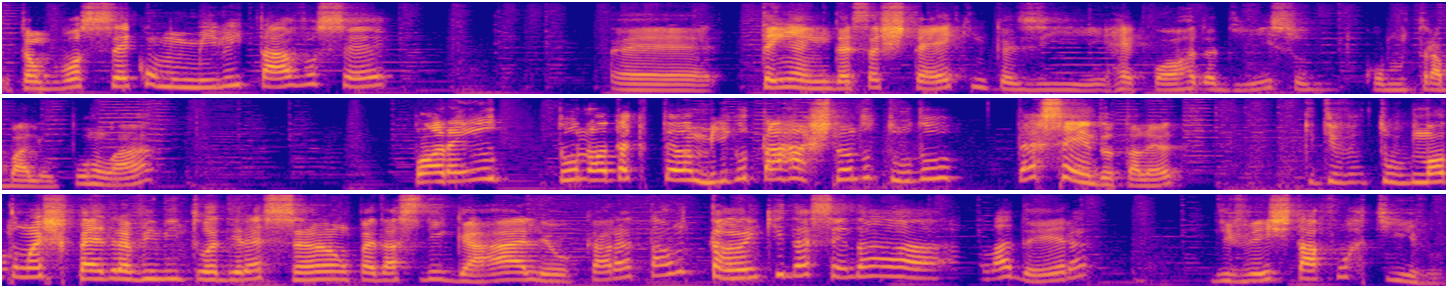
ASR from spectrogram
Então você, como militar, você é, tem ainda essas técnicas e recorda disso, como trabalhou por lá. Porém, tu nota que teu amigo tá arrastando tudo descendo, tá ligado? Que tu, tu nota umas pedras vindo em tua direção, um pedaço de galho. O cara tá um tanque descendo a ladeira, de vez estar furtivo.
